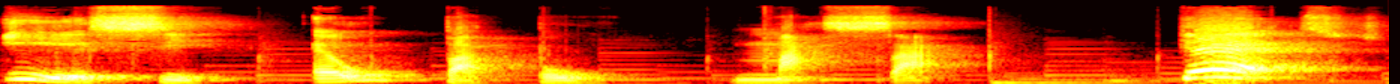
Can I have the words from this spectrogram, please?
e esse é o Papo Massa Cast.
